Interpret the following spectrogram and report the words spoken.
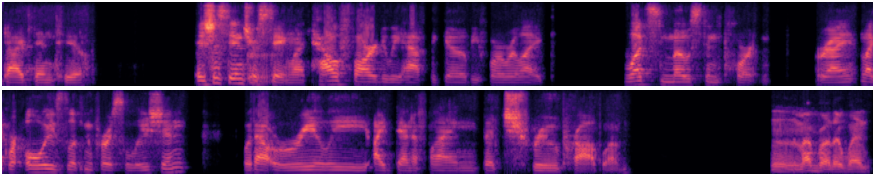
dived into. It's just interesting like how far do we have to go before we're like what's most important right? Like we're always looking for a solution without really identifying the true problem. Mm, my brother went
